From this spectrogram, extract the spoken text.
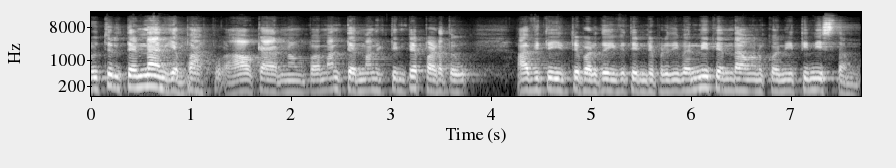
రుచులు తినడానికి అబ్బా ఆవకాయ మన మనకి తింటే పడదు అవి తింటే పడదు ఇవి తింటే పడదు ఇవన్నీ తిందాం అనుకొని తినిస్తాము.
